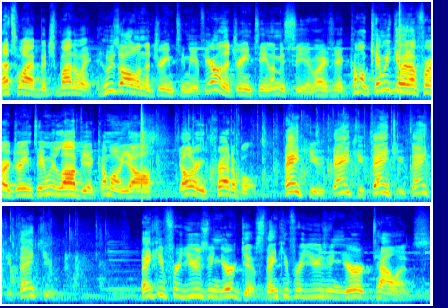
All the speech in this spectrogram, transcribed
That's why, but by the way, who's all on the dream team here? If you're on the dream team, let me see you. Come on, can we give it up for our dream team? We love you. Come on, y'all. Y'all are incredible. Thank you, thank you, thank you, thank you, thank you. Thank you for using your gifts. Thank you for using your talents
